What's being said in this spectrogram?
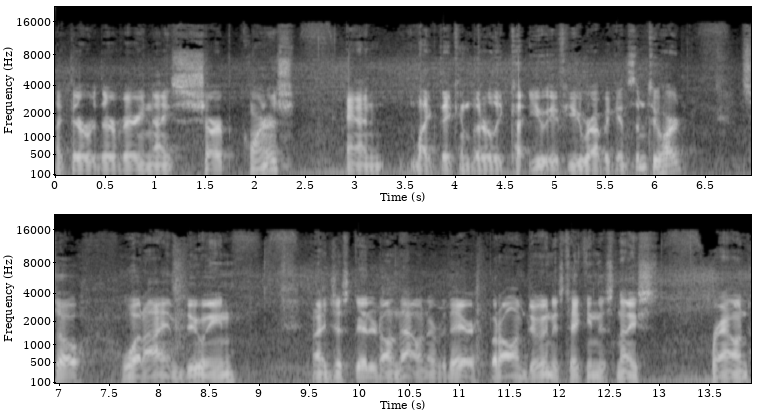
Like they're they're very nice sharp corners and like they can literally cut you if you rub against them too hard. So what I am doing, I just did it on that one over there, but all I'm doing is taking this nice round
